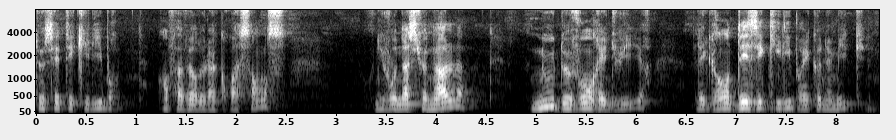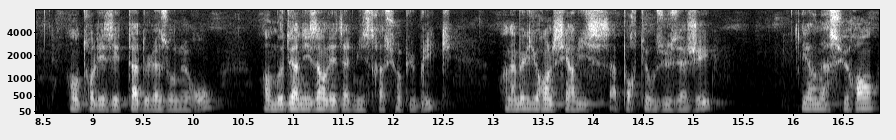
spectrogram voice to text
de cet équilibre en faveur de la croissance. Au niveau national, nous devons réduire les grands déséquilibres économiques entre les États de la zone euro en modernisant les administrations publiques, en améliorant le service apporté aux usagers et en assurant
